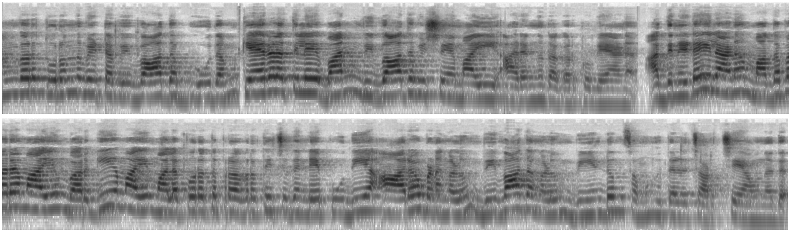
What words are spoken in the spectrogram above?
Anvar തുറന്നുവിട്ട വിവാദ ഭൂതം കേരളത്തിലെ വൻ വിവാദ വിഷയമായി അരങ്ങു തകർക്കുകയാണ്. അതിനിടയിലാണ് മതപരമായും വർഗീയമായും മലപ്പുറത്ത് പ്രവർത്തിച്ചതിന്റെ പുതിയ ആരോപണങ്ങളും വിവാദങ്ങളും വീണ്ടും സമൂഹത്തിൽ ചർച്ചയാവുന്നത്.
